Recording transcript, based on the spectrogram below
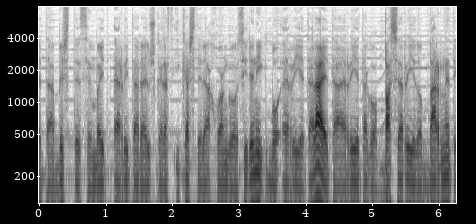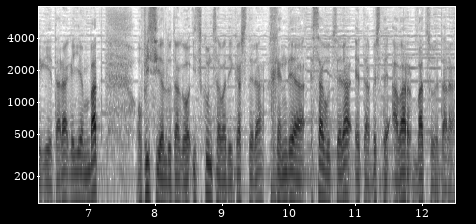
eta beste zenbait herritara euskaraz ikastera joango zirenik bo herrietara eta herrietako baserri edo barnetegietara gehien bat ofizialdutako hizkuntza bat ikastera, jendea ezagutzera eta beste abar batzuetara.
